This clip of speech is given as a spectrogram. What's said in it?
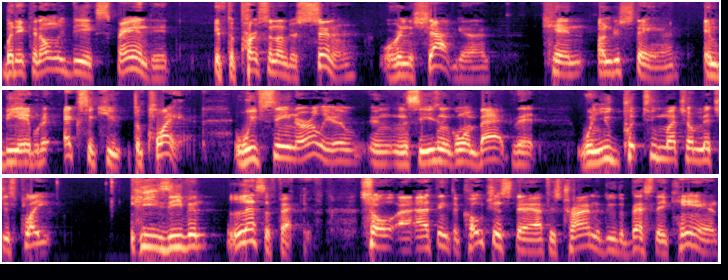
but it can only be expanded if the person under center or in the shotgun can understand and be able to execute the plan. We've seen earlier in the season going back that when you put too much on Mitch's plate, he's even less effective. So I I think the coaching staff is trying to do the best they can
